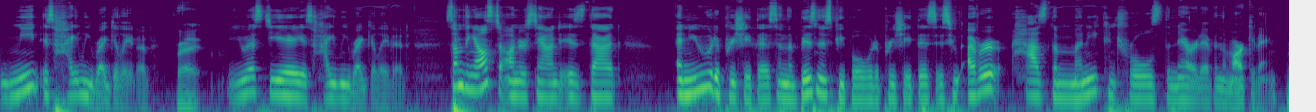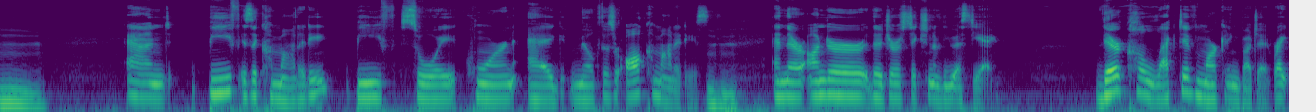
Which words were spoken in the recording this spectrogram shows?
meat is highly regulated. Right. USDA is highly regulated. Something else to understand is that, and you would appreciate this, and the business people would appreciate this, is whoever has the money controls the narrative and the marketing. Mm. And beef is a commodity. Beef, soy, corn, egg, milk, those are all commodities. Mm-hmm. And they're under the jurisdiction of the USDA. Their collective marketing budget, right?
